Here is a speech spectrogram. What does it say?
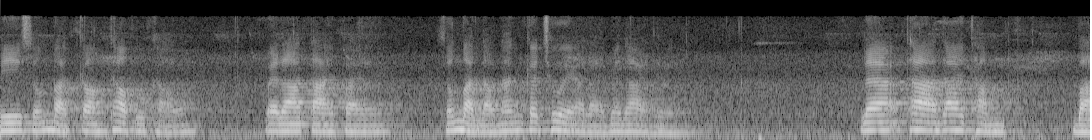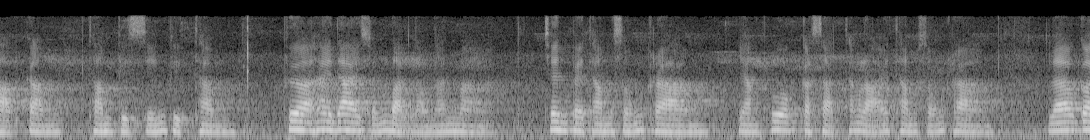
มีสมบัติกองเท่าภูเขา เวลาตายไป สมบัติเหล่านั้นก็ช่วยอะไรไม่ได้เลย และถ้าได้ทำบาปกรรมทำผิดศีลผิดธรรม เพื่อให้ได้สมบัติเหล่านั้นมา เช่นไปทำสงคราม อย่างพวกกษัตริย์ทั้งหลายทำสงคราม แล้วก็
